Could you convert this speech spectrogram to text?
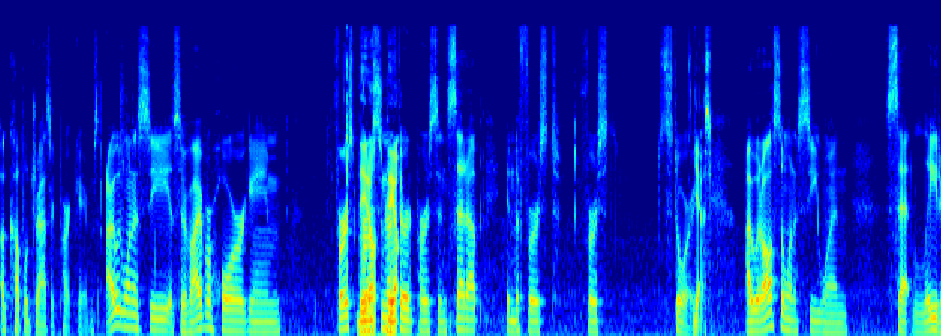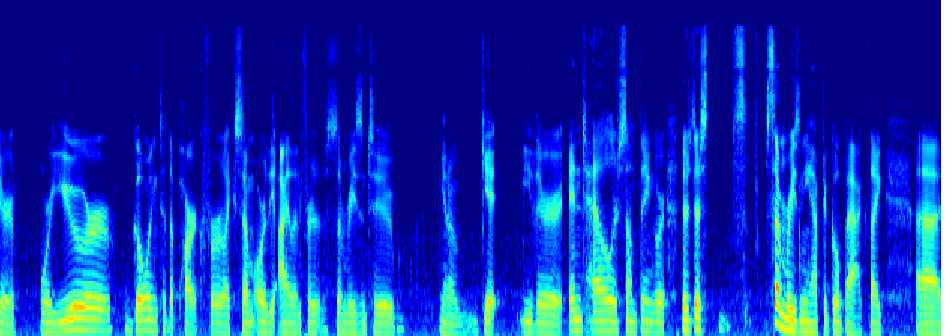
a couple Jurassic Park games. I would want to see a survivor horror game, first person or don't- third person, set up in the first first story. Yes. I would also want to see one set later where you're going to the park for like some or the island for some reason to, you know, get either intel or something or there's there's some reason you have to go back like uh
